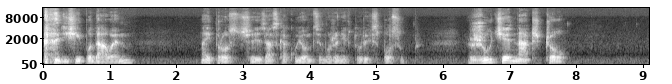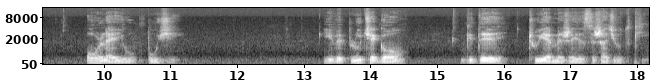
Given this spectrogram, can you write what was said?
Dzisiaj podałem najprostszy, zaskakujący może niektórych sposób. Rzucie na czczo oleju buzi i wyplucie go, gdy czujemy, że jest rzadziutki,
